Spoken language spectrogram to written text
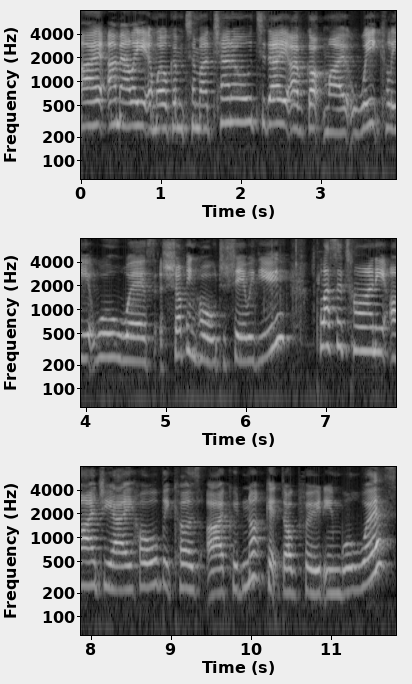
Hi, I'm Ali and welcome to my channel. Today I've got my weekly Woolworths shopping haul to share with you, plus a tiny IGA haul because I could not get dog food in Woolworths.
